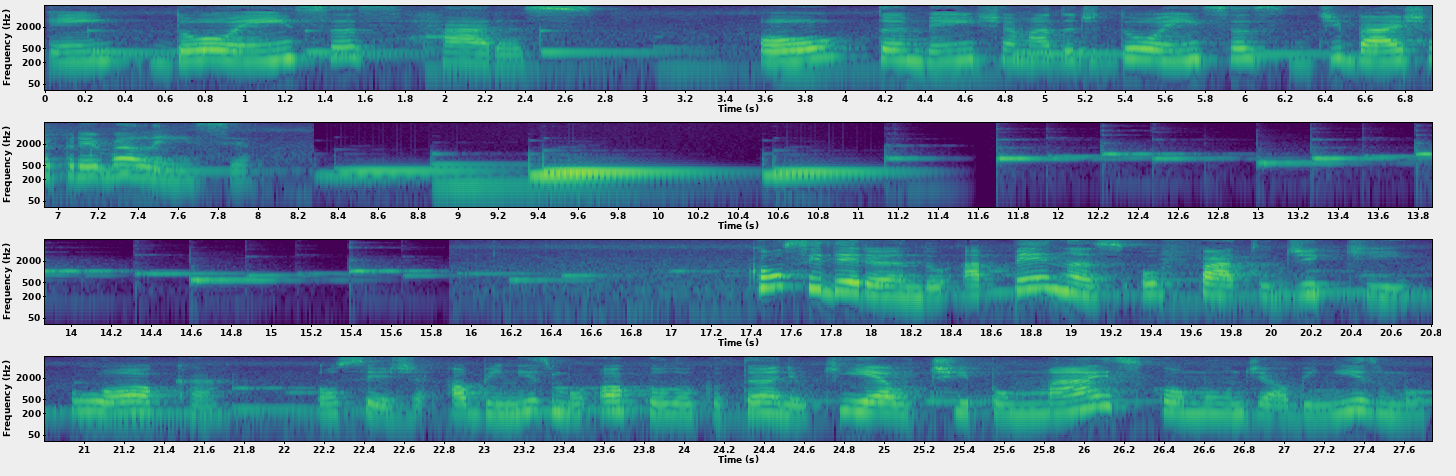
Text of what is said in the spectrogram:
em doenças raras ou também chamada de doenças de baixa prevalência. Considerando apenas o fato de que o OCA, ou seja, albinismo oculocutâneo, que é o tipo mais comum de albinismo,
